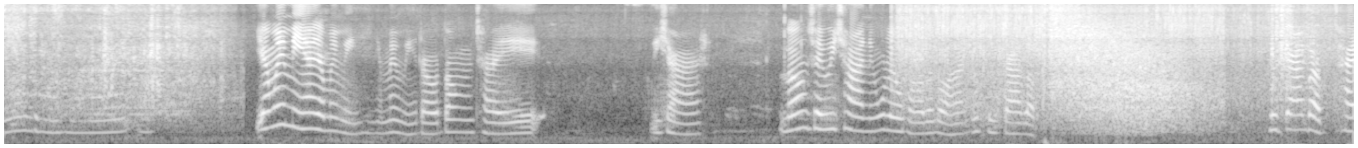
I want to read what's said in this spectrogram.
เนี่ยมันจะมาทำไมยังไม่มียังไม่มียังไม่มีเราต้องใช้วิชาเราต้องใช้วิชานิ้วเร็วของเราไปก่อนนะก็คือการแบบคือการแบบใช้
